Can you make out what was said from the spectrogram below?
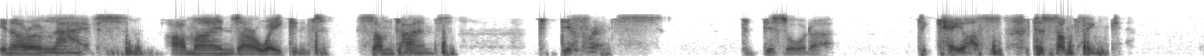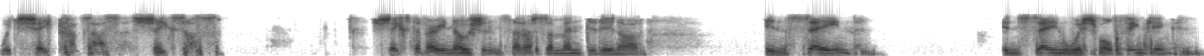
in our own lives. Our minds are awakened sometimes to difference, to disorder, to chaos, to something which shakes us, shakes us, shakes the very notions that are cemented in our insane, insane wishful thinking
